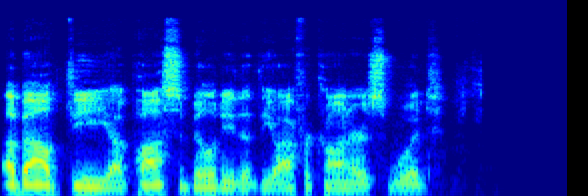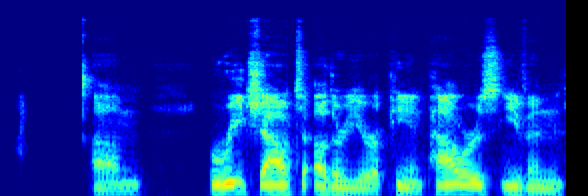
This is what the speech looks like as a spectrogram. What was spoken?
about the uh, possibility that the Afrikaners would um, reach out to other European powers, even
